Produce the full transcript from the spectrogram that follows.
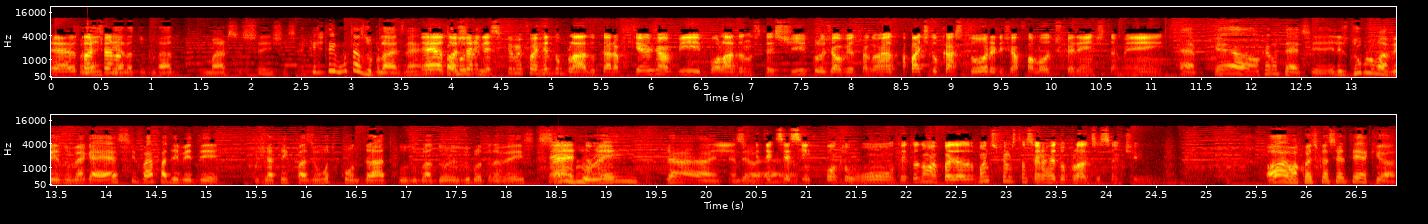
É, eu tô Frank achando. era dublado por Márcio Seixas. É que ele tem muitas dublagens, né? É, eu tô Falou achando de- que esse filme foi redublado, cara, porque eu já vi bolada nos testículos, já ouvi outra agora. A parte do Castor, ele já falou diferente também. É, porque ó, o que acontece? Eles dublam uma vez no VHS, vai pra DVD, já tem que fazer um outro contrato com os dubladores, dubla outra vez, sai É, Blu-ray, já, Isso, entendeu? que tem que É. ser 5.1, tem toda uma coisa. Muitos filmes estão sendo redublados esse antigo. Ó, uma coisa que eu acertei aqui, ó.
